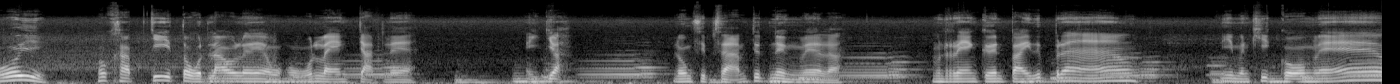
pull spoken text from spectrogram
โอ้ยเขาขับจี้ตูดเราเลย โอ้โห แรงจัดเลย ไอ้ยะ ลง 13.1 เลยเหรอ มันแรงเกินไปหรือเปล่า นี่มันขี้โกงแล้ว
